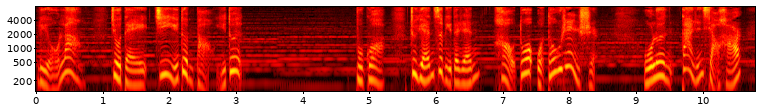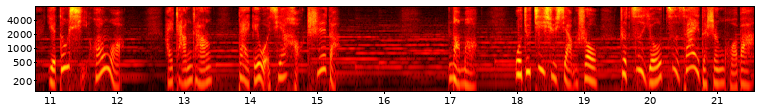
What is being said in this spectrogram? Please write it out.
流浪就得饥一顿饱一顿。不过这园子里的人好多我都认识，无论大人小孩也都喜欢我，还常常带给我些好吃的。那么，我就继续享受。这自由自在的生活吧。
